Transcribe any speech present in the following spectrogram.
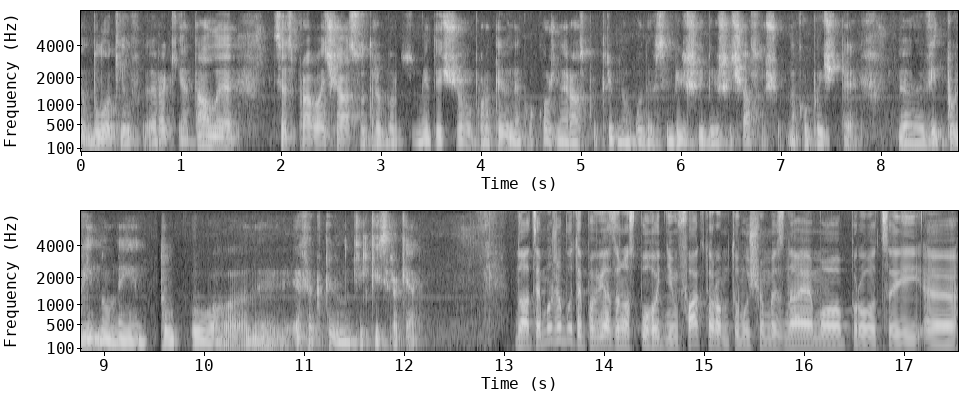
блоків ракет, але це справа часу. Треба розуміти, що противнику кожен раз потрібно буде все більше і більше часу, щоб накопичити відповідну не тому ефективну кількість ракет. Ну а це може бути пов'язано з погоднім фактором, тому що ми знаємо про цей е,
